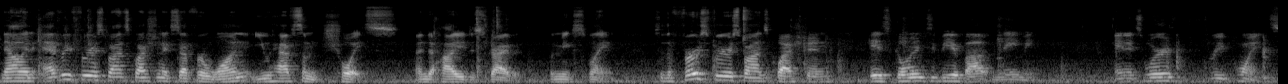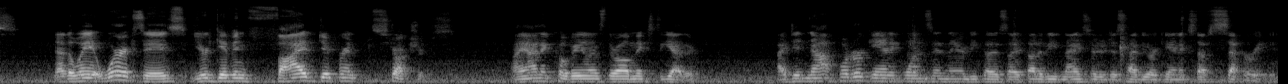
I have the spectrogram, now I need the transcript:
Now, in every free response question except for one, you have some choice into how you describe it. Let me explain. So the first free response question is going to be about naming, and it's worth three points. Now, the way it works is you're given five different structures. Ionic, covalence, they're all mixed together. I did not put organic ones in there because I thought it'd be nicer to just have the organic stuff separated,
